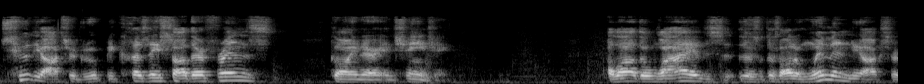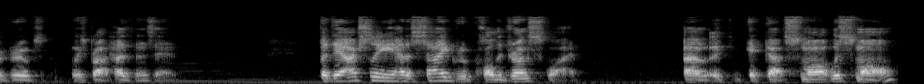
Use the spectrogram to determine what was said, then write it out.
to the Oxford group because they saw their friends going there and changing. A lot of the wives, there's, there's a lot of women in the Oxford groups which brought husbands in. But they actually had a side group called the Drunk Squad. Um, it, it, got small, it was small.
